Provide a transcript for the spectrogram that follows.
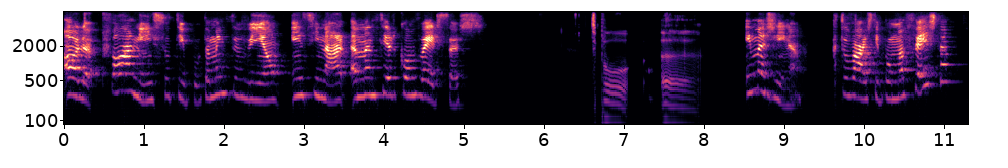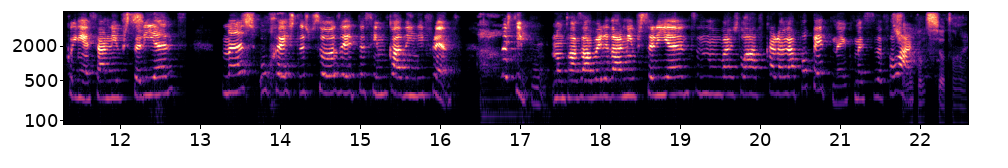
olha, por falar nisso, tipo, também te deviam ensinar a manter conversas. Tipo, ah, Imagina que tu vais tipo a uma festa, conheces a aniversariante, mas o resto das pessoas é-te assim um bocado indiferente. Mas tipo, não estás à beira da aniversariante, não vais lá ficar a olhar para o teto, né? Começas a falar. aconteceu também.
